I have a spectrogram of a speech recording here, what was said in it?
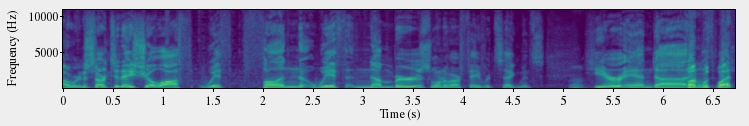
we're going to start today's show off with fun with numbers, one of our favorite segments here. And uh, Fun with what?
